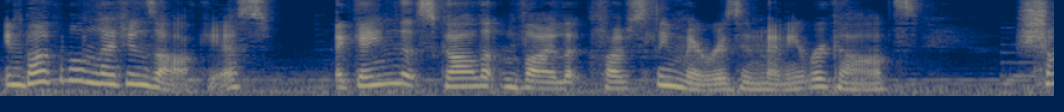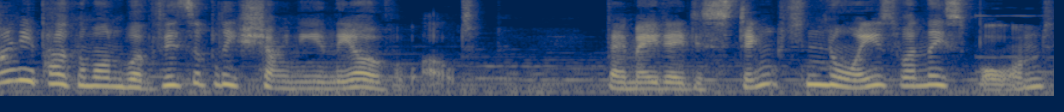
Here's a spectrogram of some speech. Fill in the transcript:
In Pokemon Legends Arceus, a game that Scarlet and Violet closely mirrors in many regards, shiny Pokemon were visibly shiny in the overworld. They made a distinct noise when they spawned,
